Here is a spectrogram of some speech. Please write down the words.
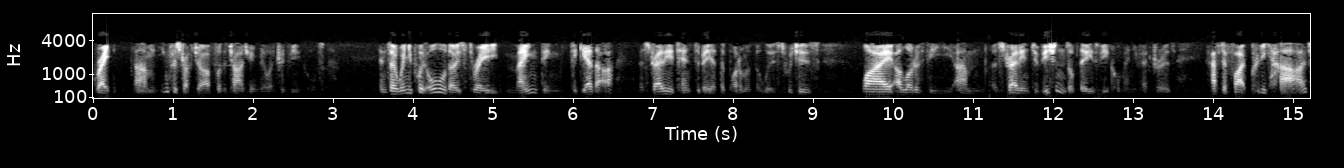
great um, infrastructure for the charging of electric vehicles. And so when you put all of those three main things together, Australia tends to be at the bottom of the list, which is why a lot of the um, Australian divisions of these vehicle manufacturers have to fight pretty hard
